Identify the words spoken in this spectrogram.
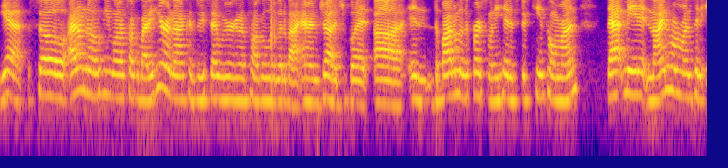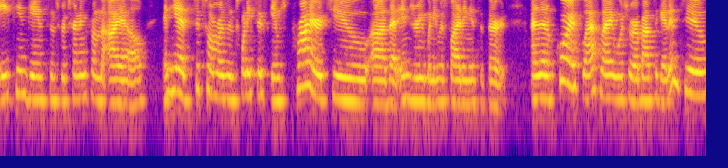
Yeah, so I don't know if you want to talk about it here or not because we said we were going to talk a little bit about Aaron Judge, but uh, in the bottom of the first, when he hit his 15th home run, that made it nine home runs in 18 games since returning from the IL, and he had six home runs in 26 games prior to uh, that injury when he was sliding into third. And then, of course, last night, which we're about to get into,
